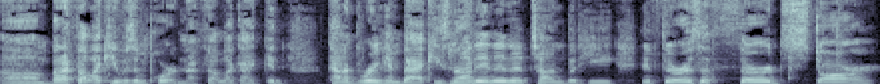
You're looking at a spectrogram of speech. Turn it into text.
Um, but I felt like he was important. I felt like I could kind of bring him back. He's not in it a ton, but he, if there is a third star,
